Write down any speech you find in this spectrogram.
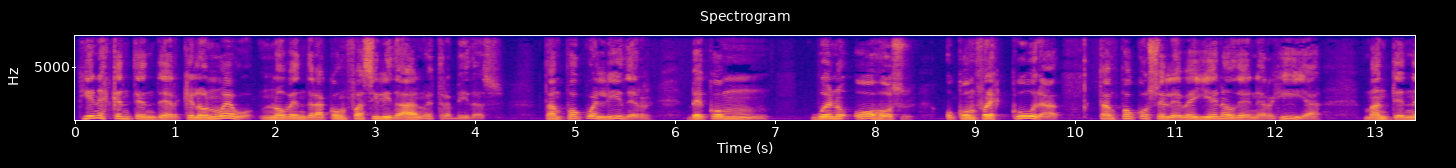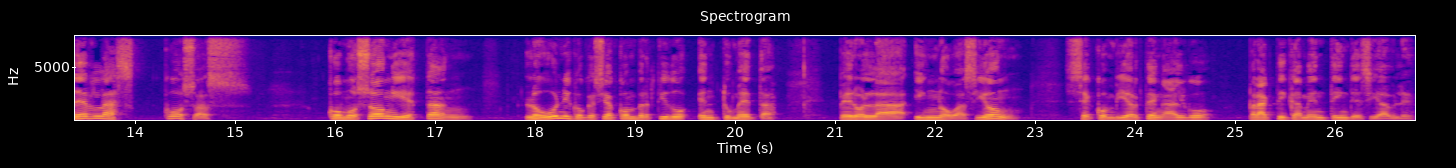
Tienes que entender que lo nuevo no vendrá con facilidad a nuestras vidas. Tampoco el líder ve con buenos ojos o con frescura, tampoco se le ve lleno de energía mantener las cosas como son y están, lo único que se ha convertido en tu meta. Pero la innovación se convierte en algo prácticamente indeseable.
